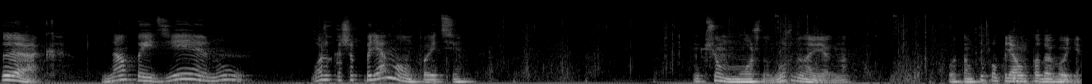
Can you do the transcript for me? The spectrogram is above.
Так, и нам, по идее, ну, можно, конечно, прямо он пойти. Ну, чем можно? Нужно, наверное. Вот там тупо прямо по дороге.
